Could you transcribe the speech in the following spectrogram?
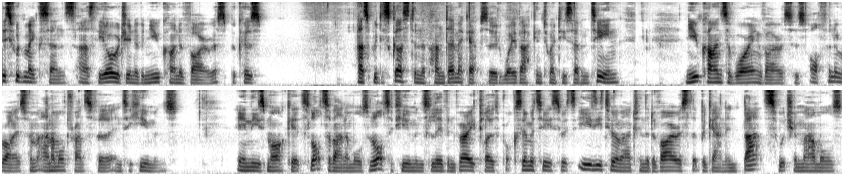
This would make sense as the origin of a new kind of virus because, as we discussed in the pandemic episode way back in 2017, new kinds of worrying viruses often arise from animal transfer into humans. In these markets, lots of animals and lots of humans live in very close proximity, so it's easy to imagine that a virus that began in bats, which are mammals,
